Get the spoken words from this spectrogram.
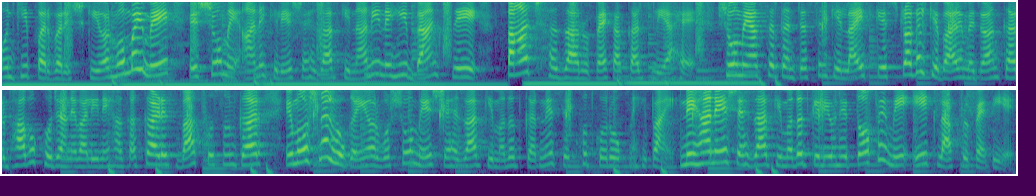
उनकी परवरिश की। और मुंबई में इस शो में आने के लिए शहजाद की नानी ने ही बैंक से पाँच हज़ार रुपए का कर्ज लिया है। शो में अक्सर कंटेस्टेंट के लाइफ के स्ट्रगल के बारे में जानकर भावुक हो जाने वाली नेहा कक्कड़ इस बात को सुनकर इमोशनल हो गई और वो शो में शहजाद की मदद करने से खुद को रोक नहीं पाई। नेहा ने शहजाद की मदद के लिए उन्हें तोहफे में एक लाख रुपए दिए।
